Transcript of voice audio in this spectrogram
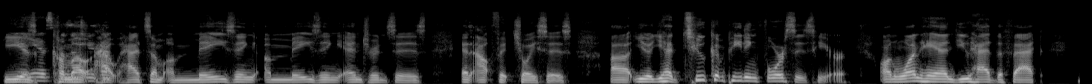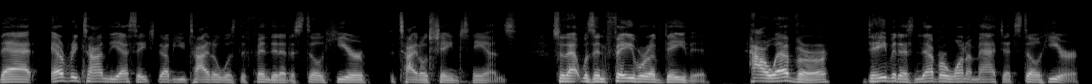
He He has come out out had some amazing, amazing entrances and outfit choices. Uh, you know, you had two competing forces here. On one hand, you had the fact that every time the SHW title was defended at a still here, the title changed hands. So that was in favor of David. However, David has never won a match at still here.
